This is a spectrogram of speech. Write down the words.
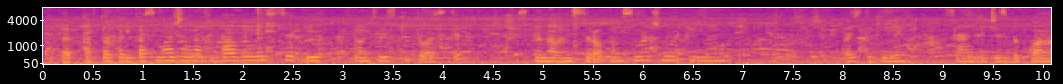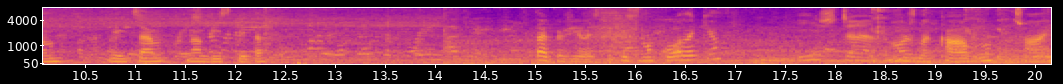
Тепер картопелька смажена додавалася і французький тостик з кленовим сиропом смажено і ось такі сендвічі з беконом, яйцем на бісквітах. Також є ось такі смаколики. І ще можна каву, чай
